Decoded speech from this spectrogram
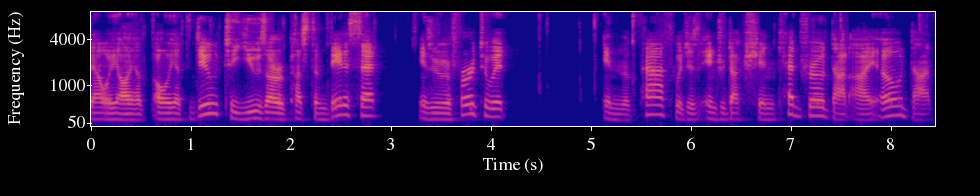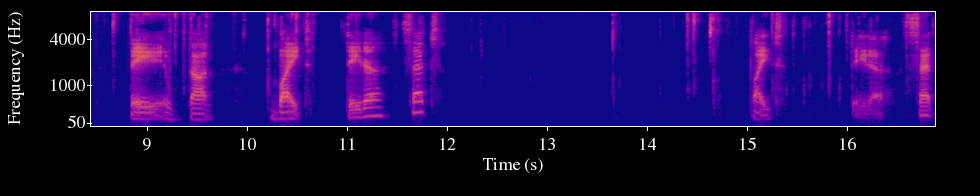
Now we all have all we have to do to use our custom data set is we refer to it in the path, which is introduction kedro.io.byte data set byte data set.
